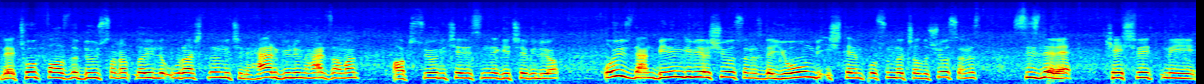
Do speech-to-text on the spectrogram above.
ve çok fazla dövüş sanatlarıyla uğraştığım için her günüm her zaman aksiyon içerisinde geçebiliyor. O yüzden benim gibi yaşıyorsanız ve yoğun bir iş temposunda çalışıyorsanız sizlere keşfetmeyi,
